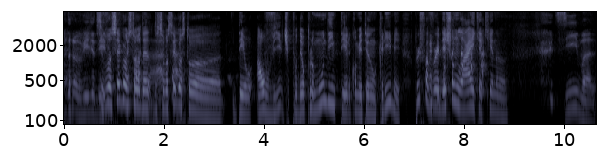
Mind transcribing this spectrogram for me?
ligado? No vídeo dele. Se você gostou, fala, de- "Claro, se você cara." gostou, deu ao vivo, tipo, deu pro mundo inteiro cometendo um crime, por favor, deixa um like aqui no. Sim, mano.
